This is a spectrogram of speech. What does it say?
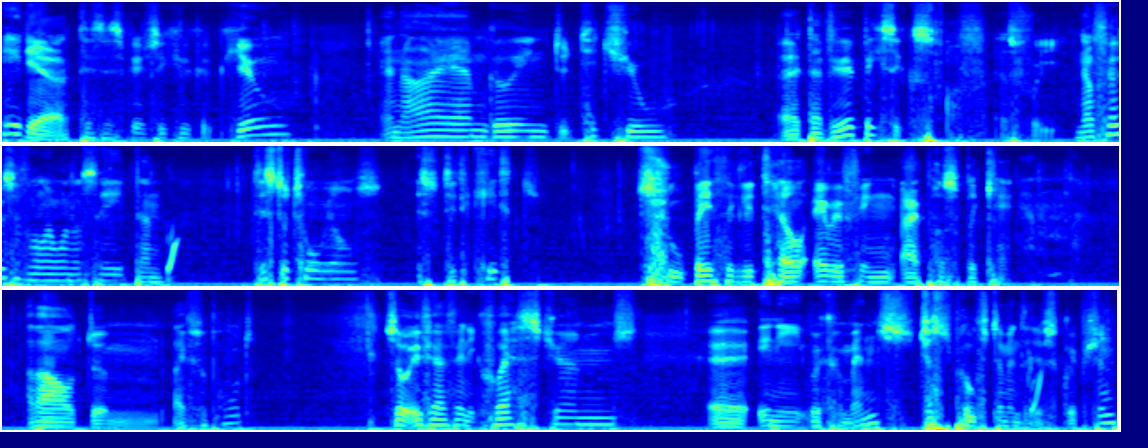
Hey there, this is bimseqqq and I am going to teach you uh, the very basics of S3. Now first of all I want to say that this tutorial is dedicated to basically tell everything I possibly can about um, life support. So if you have any questions, uh, any recommends, just post them in the description.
